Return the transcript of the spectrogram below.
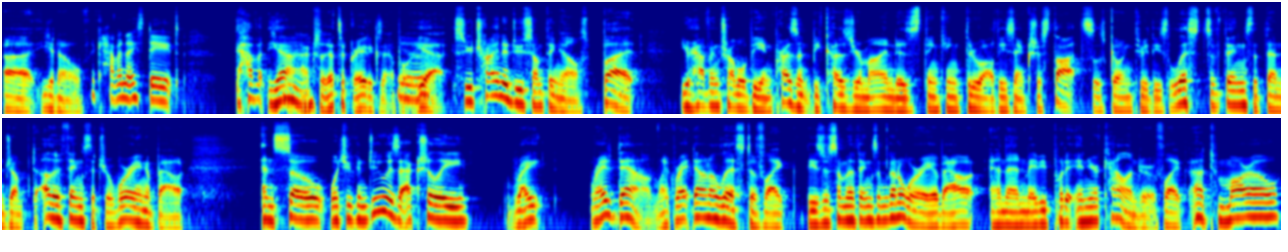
uh, you know, like have a nice date. have it yeah actually that's a great example Yeah. yeah. so you're trying to do something else but you're having trouble being present because your mind is thinking through all these anxious thoughts is going through these lists of things that then jump to other things that you're worrying about and so what you can do is actually write write it down like write down a list of like these are some of the things i'm going to worry about and then maybe put it in your calendar of like uh, tomorrow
